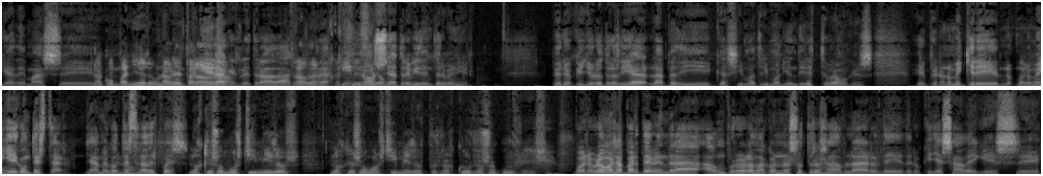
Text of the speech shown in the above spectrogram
que además eh, Una compañera, una compañera letrada, que es letrada, que, es letrada letrada, que no ejercicio. se ha atrevido a intervenir. Pero que yo el otro día la pedí casi matrimonio en directo, vamos, que es, eh, pero no me quiere, no, me quiere contestar. Ya me bueno, contestará después. los que somos tímidos los que somos tímidos, pues los curros ocurre eso. Bueno, bromas aparte, vendrá a un programa con nosotros a hablar de, de lo que ella sabe, que es, eh,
